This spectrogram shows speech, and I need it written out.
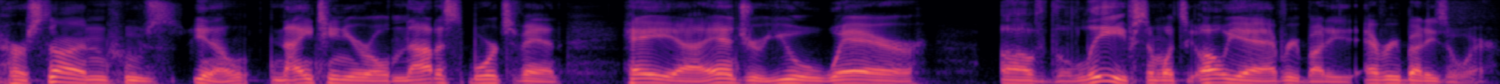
her son who's you know 19 year old, not a sports fan. Hey, uh, Andrew, you aware of the Leafs and what's oh yeah, everybody everybody's aware.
